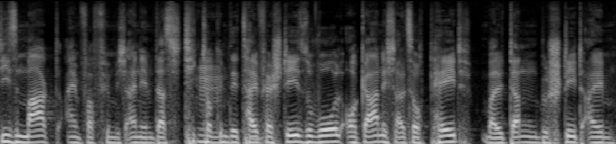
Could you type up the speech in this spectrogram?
diesen Markt einfach für mich einnehmen, dass ich TikTok mhm. im Detail verstehe, sowohl organisch als auch paid, weil dann besteht einem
